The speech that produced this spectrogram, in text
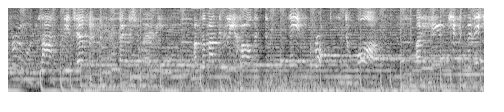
crude last-ditch effort of the sanctuary. Automatically harvesting safe crops in the warmth. A huge expedition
